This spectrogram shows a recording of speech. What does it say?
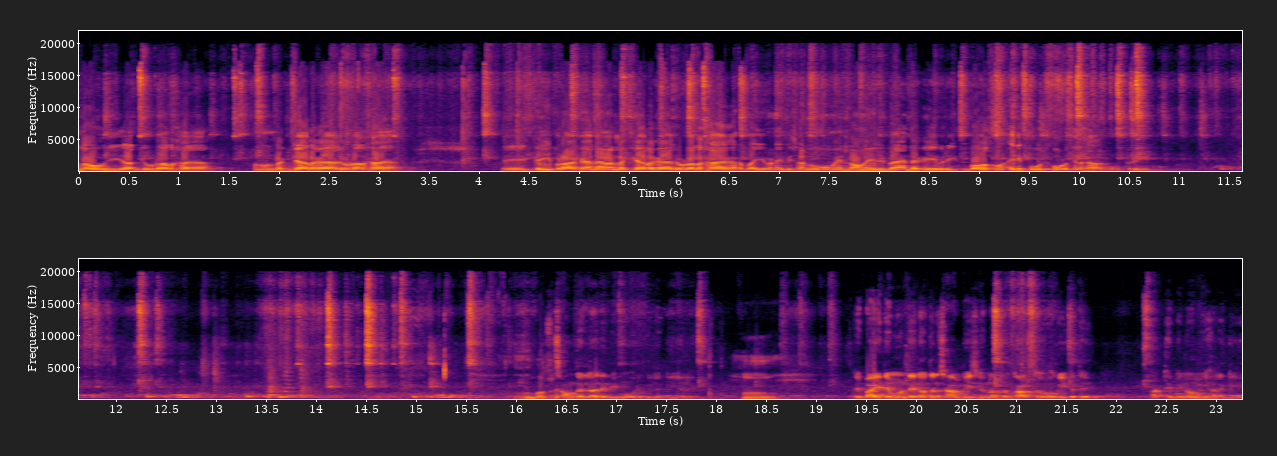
ਲਓ ਜੀ ਆ ਜੋੜਾ ਦਿਖਾਇਆ। ਤੁਹਾਨੂੰ ਲੱਗਿਆ ਲਗਾਇਆ ਜੋੜਾ ਦਿਖਾਇਆ। ਤੇ ਕਈ ਭਰਾ ਕਹਿੰਦੇ ਨਾ ਲੱਗਿਆ ਲਗਾਇਆ ਜੋੜਾ ਦਿਖਾਇਆ ਕਰ ਬਾਈ ਬਣੇ ਵੀ ਸਾਨੂੰ ਉਵੇਂ ਲਾਉਣੇ ਵੀ ਪੈਂਦੇ ਕਈ ਵਾਰੀ। ਬਹੁਤ ਸੋਹਣਾ। ਇਹਦੀ ਪੂਛ ਖੋਲ ਕੇ ਦਿਖਾ ਕਬੂਤਰੀ। ਬਸ। ਸੌਂਦੇ ਲਾਰੇ ਦੀ ਮੋਹਰ ਵੀ ਲੱਗੀ ਹਲੇ ਹੂੰ। ਤੇ ਬਾਈ ਦੇ ਮੁੰਡੇ ਨੇ ਸਾਂਭੀ ਸੀ ਉਹਨਾਂ ਤੋਂ ਗਲਤ ਹੋ ਗਈ ਕਿਤੇ। 8ਵੀਂ 9ਵੀਂ ਹਰ ਗਈ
